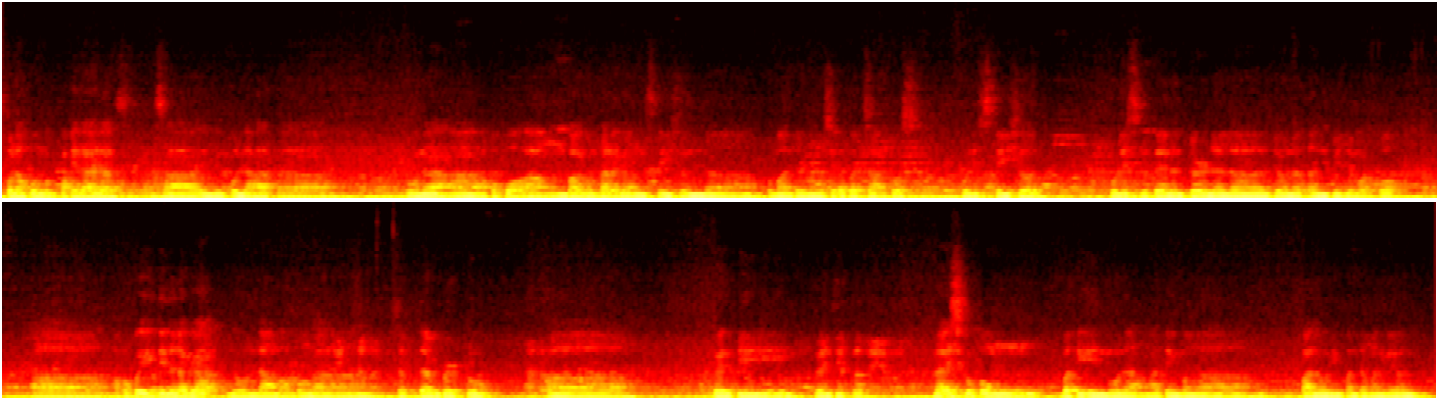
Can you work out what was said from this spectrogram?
Gusto ko lang po magpakilala sa, sa inyo po lahat. Ah, una, ah, ako po ang bagong talagang station na commander ng Jose Abad Santos Police Station. Police Lieutenant Colonel ah, Jonathan Villamor po. Ah, ako po yung tinalaga noon lamang po ah, September 2, ah, 2022. Nais ko pong batiin muna ang ating mga panuhing pandangan ngayon.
